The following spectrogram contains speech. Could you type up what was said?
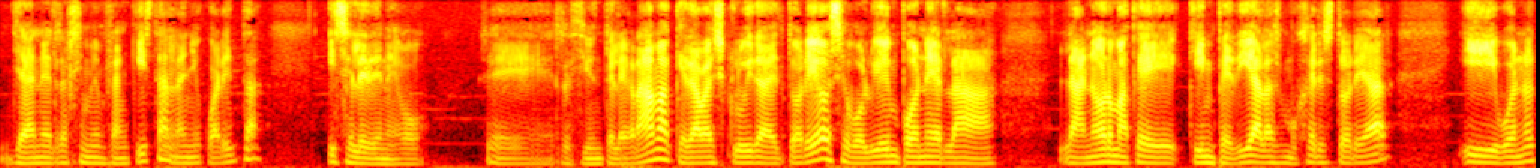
ya en el régimen franquista, en el año 40, y se le denegó. Se recibió un telegrama, quedaba excluida del toreo, se volvió a imponer la, la norma que, que impedía a las mujeres torear y bueno,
